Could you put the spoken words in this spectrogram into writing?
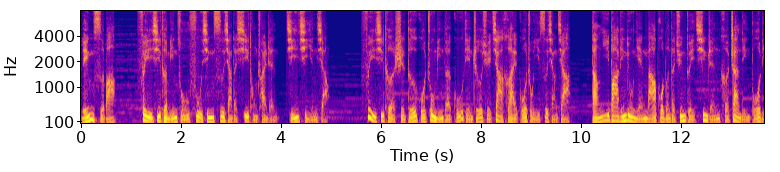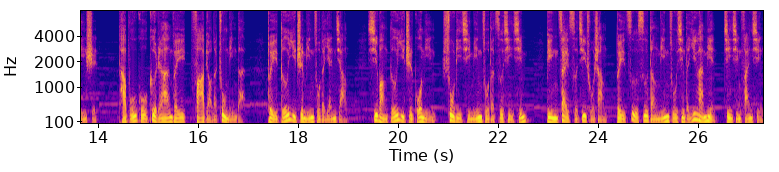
零四八，费希特民族复兴思想的系统传人及其影响。费希特是德国著名的古典哲学家和爱国主义思想家。当一八零六年拿破仑的军队侵人和占领柏林时，他不顾个人安危，发表了著名的对德意志民族的演讲，希望德意志国民树立起民族的自信心。并在此基础上对自私等民族性的阴暗面进行反省，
